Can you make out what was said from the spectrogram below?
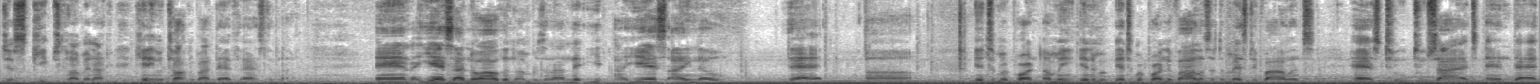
just keeps coming. I can't even talk about that fast enough. And yes, I know all the numbers, and I yes, I know that uh, intimate part. I mean, intimate, intimate partner violence or domestic violence has two two sides, and that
